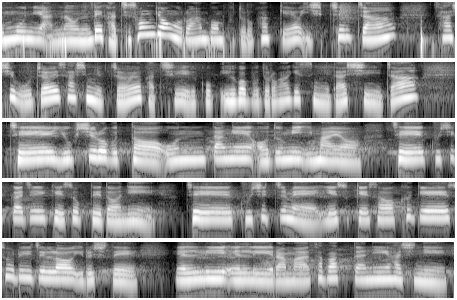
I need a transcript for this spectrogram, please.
본문이 안 나오는데 같이 성경으로 한번 보도록 할게요. 27장 45절, 46절 같이 읽어, 읽어보도록 하겠습니다. 시작. 제 6시로부터 온 땅에 어둠이 임하여 제 9시까지 계속되더니 제 9시쯤에 예수께서 크게 소리질러 이르시되 엘리 엘리 라마 사박다니 하시니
